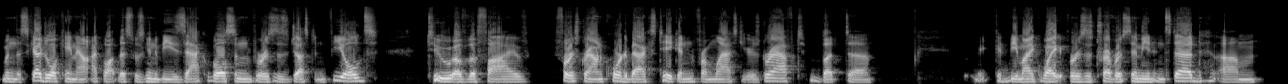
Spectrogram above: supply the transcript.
when the schedule came out, I thought this was going to be Zach Wilson versus Justin Fields, two of the five first round quarterbacks taken from last year's draft, but uh, it could be Mike White versus Trevor Siemian instead. Um,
